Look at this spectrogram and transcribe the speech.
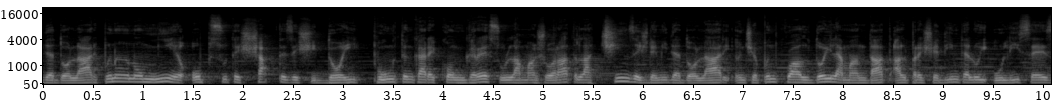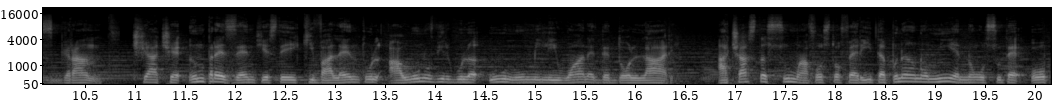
de dolari până în 1872, punct în care Congresul l-a majorat la 50.000 de dolari începând cu al doilea mandat al președintelui Ulysses Grant, ceea ce în prezent este echivalentul a 1,1 milioane de dolari. Această sumă a fost oferită până în 1908,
